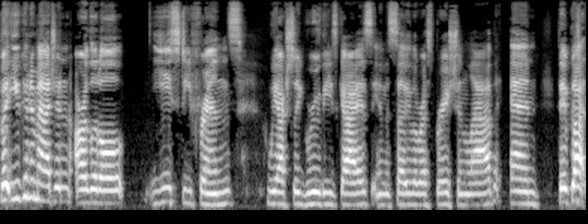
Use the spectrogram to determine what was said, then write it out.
But you can imagine our little yeasty friends we actually grew these guys in the cellular respiration lab, and they've got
